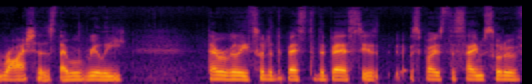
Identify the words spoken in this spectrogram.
writers. They were really, they were really sort of the best of the best. I suppose the same sort of.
